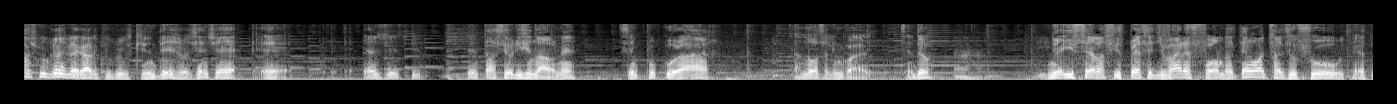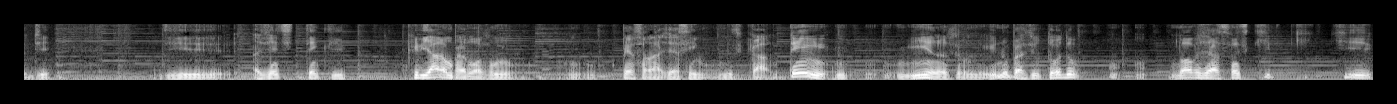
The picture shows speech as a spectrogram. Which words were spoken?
Acho que o grande legado que o Esquina deixa a gente é, é, é a gente tentar ser original, né? Sempre procurar a nossa linguagem, entendeu? Uhum. E... Isso ela se expressa de várias formas, até na hora de fazer o show, certo? De, de a gente tem que criar para nós um, um, personagem assim musical. Tem em Minas e no Brasil todo novas gerações que que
